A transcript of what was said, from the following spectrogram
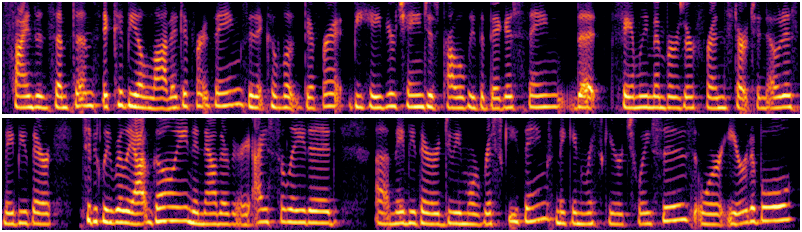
signs and symptoms, it could be a lot of different things and it could look different. Behavior change is probably the biggest thing that family members or friends start to notice. Maybe they're typically really outgoing and now they're very isolated. Uh, maybe they're doing more risky things, making riskier choices or irritable.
